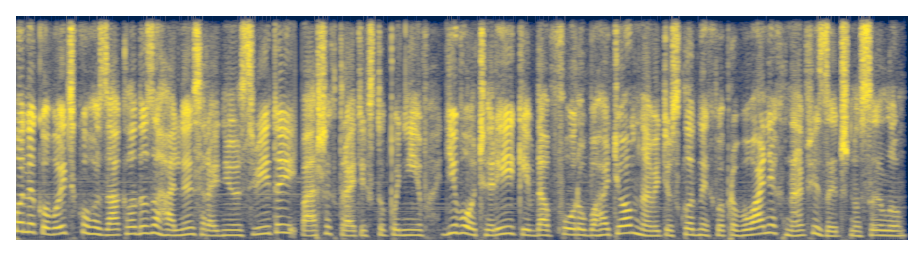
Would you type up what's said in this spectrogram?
Пониковицького закладу загальної середньої освіти перших третіх ступенів. Дівочий рій, який вдав фору багатьом навіть у складних випробуваннях на фізичну силу.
